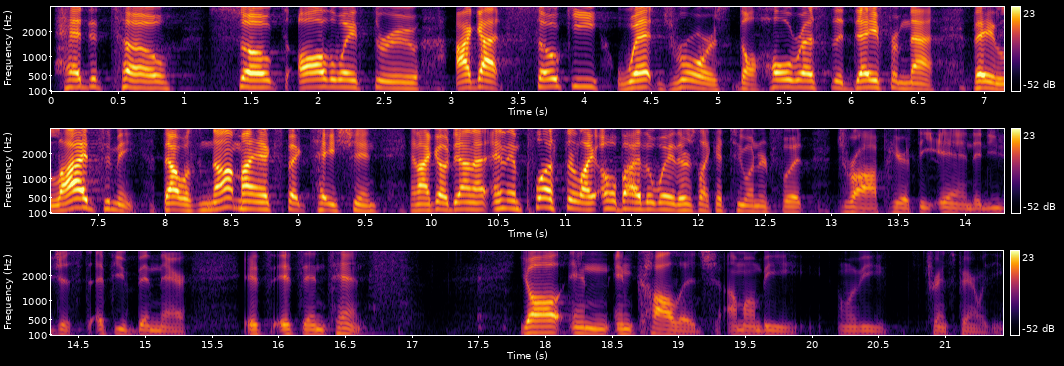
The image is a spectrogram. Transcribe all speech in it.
head to toe, soaked all the way through. I got soaky, wet drawers the whole rest of the day from that. They lied to me. That was not my expectation. And I go down that. And then plus, they're like, oh, by the way, there's like a 200 foot drop here at the end. And you just, if you've been there, it's, it's intense. Y'all, in, in college, I'm gonna be, I'm gonna be transparent with you.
